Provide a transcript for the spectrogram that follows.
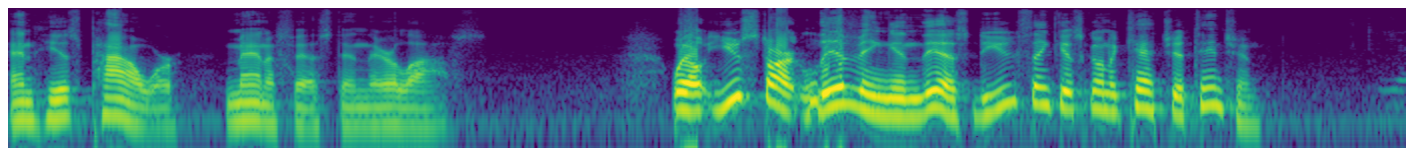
and His power manifest in their lives. Well, you start living in this, do you think it's going to catch attention? Yeah,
